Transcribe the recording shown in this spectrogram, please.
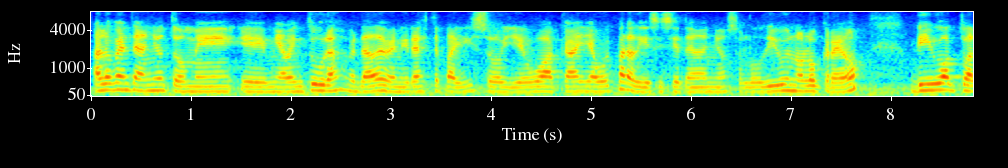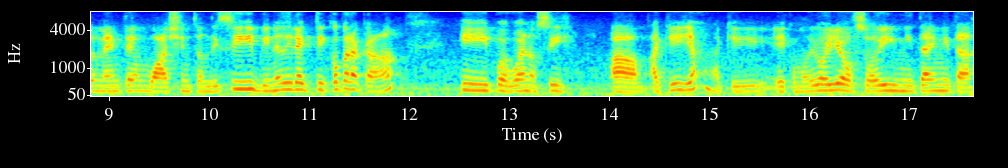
A los 20 años tomé mi aventura, ¿verdad?, de venir a este país. So, llevo acá, ya voy para 17 años, lo digo y no lo creo. Vivo actualmente en Washington, D.C. Vine directico para acá y pues bueno, sí, aquí ya, aquí, eh, como digo yo, soy mitad y mitad.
